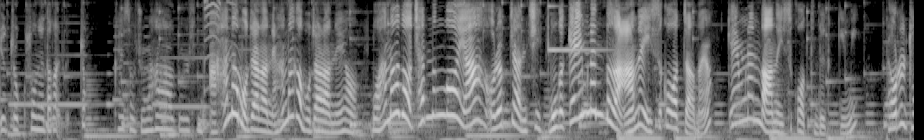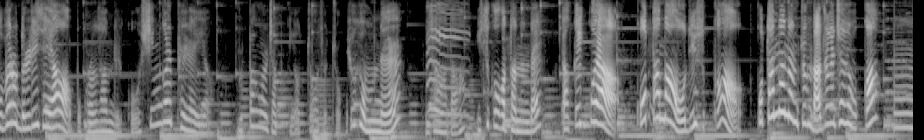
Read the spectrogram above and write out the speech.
이쪽 손에다가 쭉 해서 주면 하나 둘셋아 하나 모자라네. 하나가 모자라네요. 뭐 하나 더 찾는 거야? 어렵지 않지? 뭔가 게임랜드 안에 있을 것 같지 않아요? 게임랜드 안에 있을 것 같은데 느낌이? 별을 두 배로 늘리세요. 뭐 그런 사람도 있고. 싱글 플레이어. 물방울 잡기 어쩌고 저쩌고. 여기 없네? 이상하다. 있을 것 같았는데? 야 깨꾸야. 꽃 하나 어디 있을까? 꽃 하나는 좀 나중에 찾아볼까? 음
